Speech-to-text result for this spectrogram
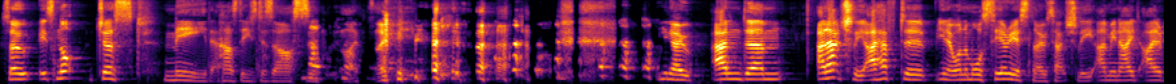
So it's not just me that has these disasters no, in life. So. you know, and um, and actually i have to you know on a more serious note actually i mean i i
